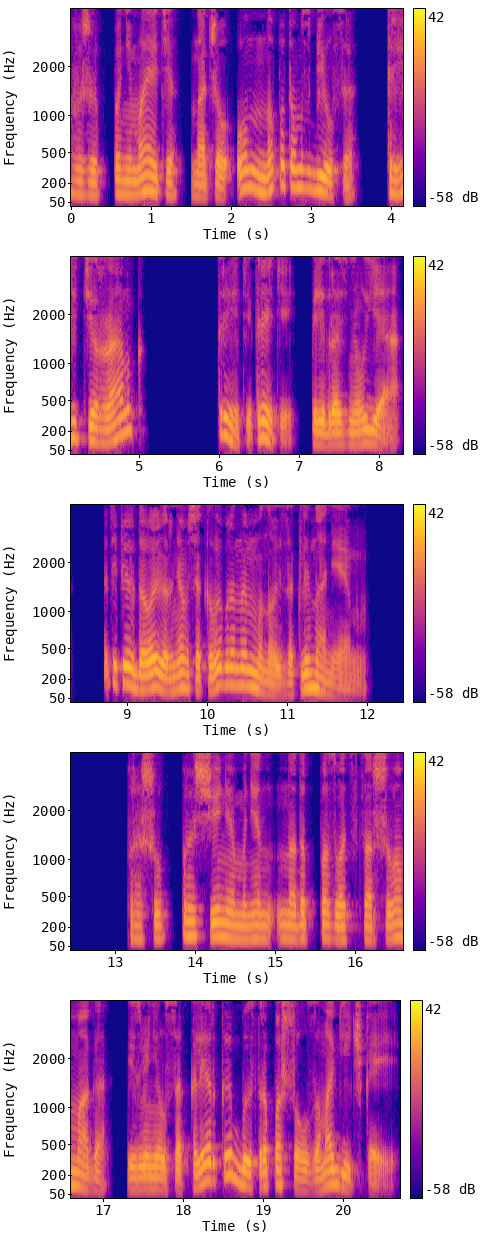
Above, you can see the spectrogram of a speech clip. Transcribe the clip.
«Вы же понимаете...» – начал он, но потом сбился. «Третий ранг?» «Третий, третий», – передразнил я. «А теперь давай вернемся к выбранным мной заклинаниям». «Прошу прощения, мне надо позвать старшего мага», – извинился клерк и быстро пошел за магичкой.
